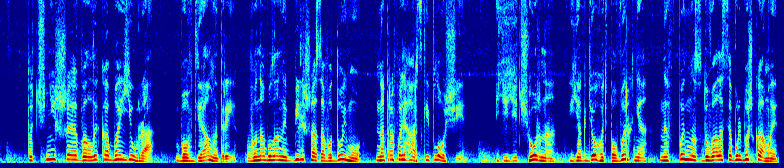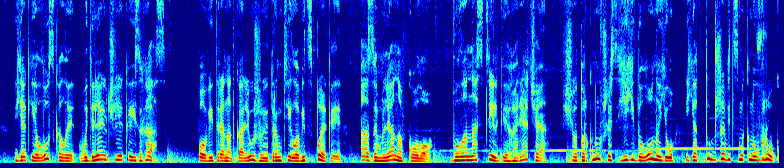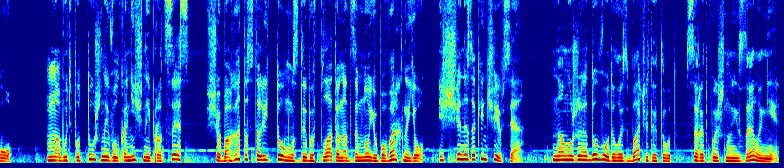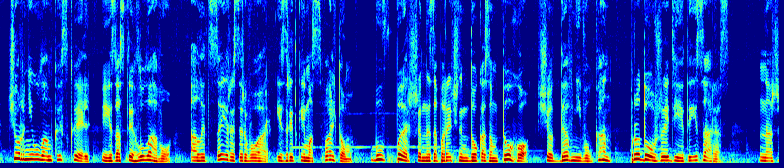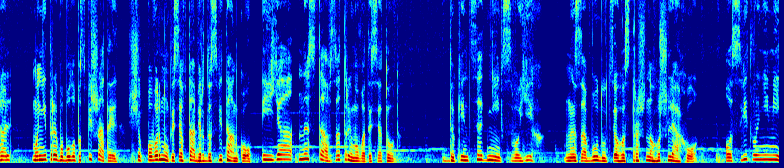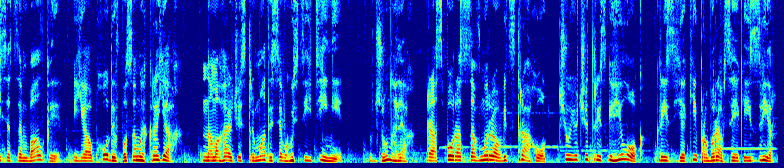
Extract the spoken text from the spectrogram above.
точніше, велика баюра, бо в діаметрі вона була не більша за водойму на Трафальгарській площі. Її чорна, як дьоготь поверхня, невпинно здувалася бульбашками, які лускали, виділяючи якийсь газ. Повітря над калюжею тремтіло від спеки, а земля навколо була настільки гаряча, що, торкнувшись її долонею, я тут же відсмикнув руку. Мабуть, потужний вулканічний процес, що багато століть тому здибив плато над земною поверхнею, іще не закінчився. Нам уже доводилось бачити тут, серед пишної зелені, чорні уламки скель і застиглу лаву, але цей резервуар із рідким асфальтом був першим незаперечним доказом того, що давній вулкан продовжує діяти і зараз. На жаль, мені треба було поспішати, щоб повернутися в табір до світанку, і я не став затримуватися тут. До кінця днів своїх не забуду цього страшного шляху. Освітлені місяцем балки я обходив по самих краях, намагаючись триматися в густій тіні. В джунглях раз по раз завмирав від страху, чуючи тріск гілок, крізь які пробирався якийсь звір.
